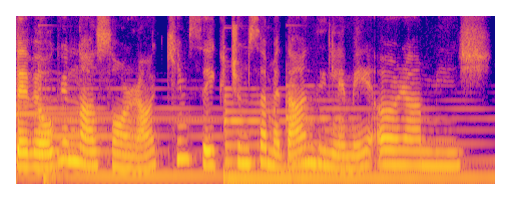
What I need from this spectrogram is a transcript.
Deve o günden sonra kimseyi küçümsemeden dinlemeyi öğrenmiş.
